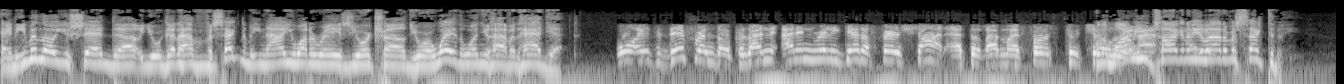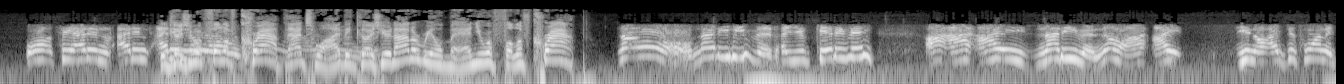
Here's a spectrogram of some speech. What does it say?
and even though you said uh, you were going to have a vasectomy, now you want to raise your child your way, the one you haven't had yet. well, it's different though, because I, didn't- I didn't really get a fair shot at the at my first two Well, children. why were you I- talking to me I about a vasectomy? Well, see, I didn't. I didn't. I Because didn't you were full of crap, that's why. Because you're not a real man, you were full of crap. No, not even. Are you kidding me? I, I, I not even. No, I, I, you know, I just want a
